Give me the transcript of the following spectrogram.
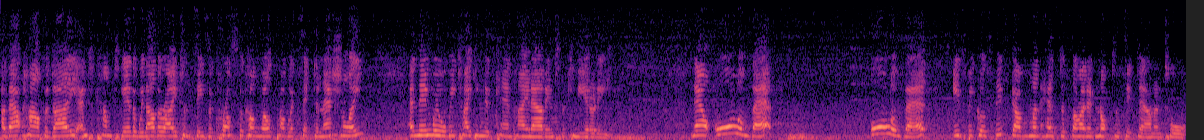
about half a day and to come together with other agencies across the Commonwealth public sector nationally. And then we will be taking this campaign out into the community. Now, all of that, all of that is because this government has decided not to sit down and talk.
